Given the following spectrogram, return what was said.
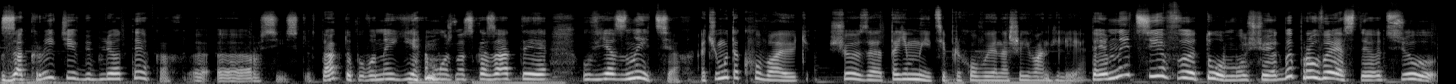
закриті в бібліотеках російських. Так? Тобто вони є, можна сказати, у в'язницях. А чому так ховають? Що за таємниці приховує наше Євангеліє? Таємниці в тому, що якби провести оцю,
